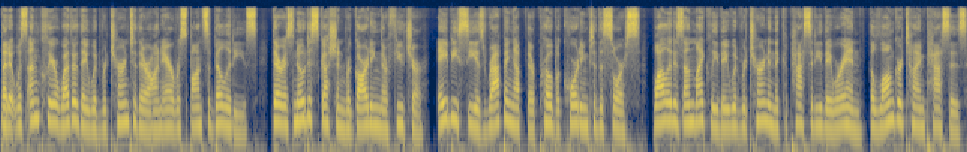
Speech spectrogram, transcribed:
but it was unclear whether they would return to their on-air responsibilities. There is no discussion regarding their future. ABC is wrapping up their probe according to the source. While it is unlikely they would return in the capacity they were in, the longer time passes,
